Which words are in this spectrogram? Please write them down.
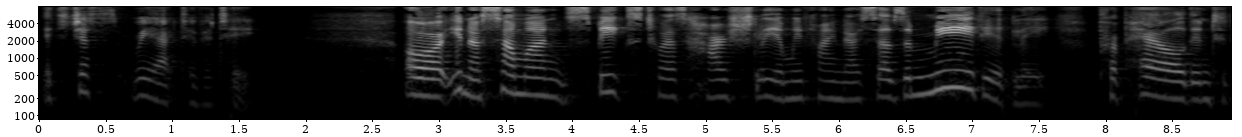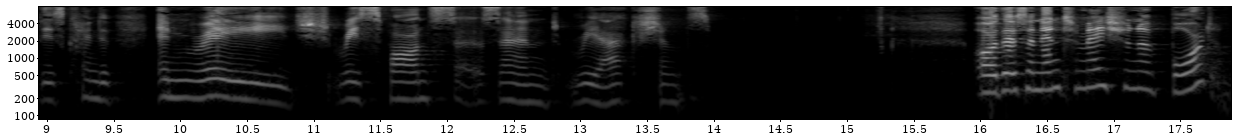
It's just reactivity. Or, you know, someone speaks to us harshly and we find ourselves immediately propelled into these kind of enraged responses and reactions. Or there's an intimation of boredom.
